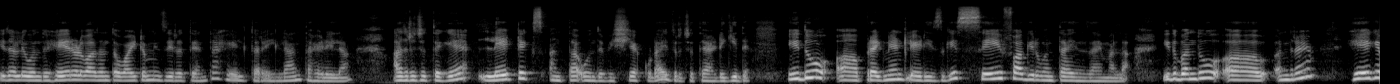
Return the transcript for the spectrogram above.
ಇದರಲ್ಲಿ ಒಂದು ಹೇರಳವಾದಂಥ ವೈಟಮಿನ್ಸ್ ಇರುತ್ತೆ ಅಂತ ಹೇಳ್ತಾರೆ. ಇಲ್ಲ ಅಂತ ಹೇಳಿಲ್ಲ. ಅದ್ರ ಜೊತೆಗೆ ಲೇಟೆಕ್ಸ್ ಅಂತ ಒಂದು ವಿಷಯ ಕೂಡ ಇದ್ರ ಜೊತೆ ಅಡಗಿದೆ. ಇದು ಪ್ರೆಗ್ನೆಂಟ್ ಲೇಡೀಸ್ಗೆ ಸೇಫ್ ಆಗಿರುವಂಥ ಎಂಜೈಮ್ ಅಲ್ಲ. ಇದು ಬಂದು ಅಂದರೆ ಹೇಗೆ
